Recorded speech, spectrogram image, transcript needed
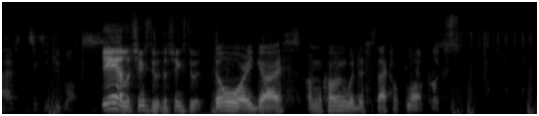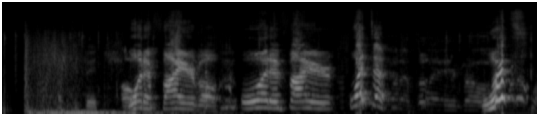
I have 62 blocks. Yeah, let Shinx do it, let Shinx do it. Don't worry, guys. I'm coming with a stack of blocks. Looks. Fuck you, bitch. Oh, what a oh, fireball! What a fire! What the? What a play, bro. What? a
